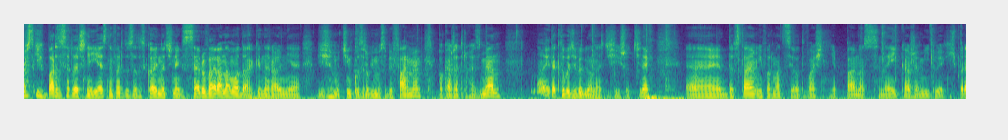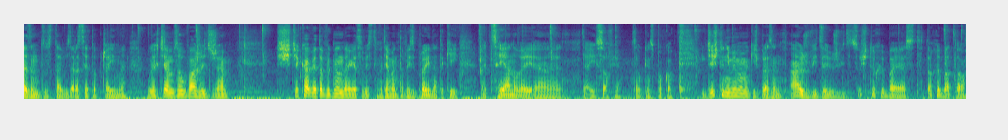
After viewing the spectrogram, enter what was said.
wszystkich bardzo serdecznie, jestem Fertus, to jest kolejny odcinek z serwera na modach. Generalnie w dzisiejszym odcinku zrobimy sobie farmę, pokażę trochę zmian, no i tak to będzie wyglądać dzisiejszy odcinek. Eee, dostałem informację od właśnie pana Snake'a, że mi tu jakiś prezent zostawił, zaraz sobie to obczajmy. W ogóle chciałem zauważyć, że ciekawie to wygląda, jak ja sobie jestem w diamentowej zbroi na takiej e, cejanowej e, tej sofie. Całkiem spoko. I gdzieś tu niby mam jakiś prezent. A, już widzę, już widzę. Coś tu chyba jest. To chyba to.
